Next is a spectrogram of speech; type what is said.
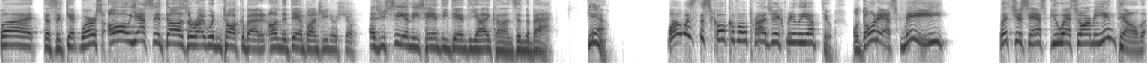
But does it get worse? Oh, yes, it does, or I wouldn't talk about it on the Dan Bongino show, as you see on these handy dandy icons in the back. Yeah. What was the Skolkovo project really up to? Well, don't ask me. Let's just ask U.S. Army Intel.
